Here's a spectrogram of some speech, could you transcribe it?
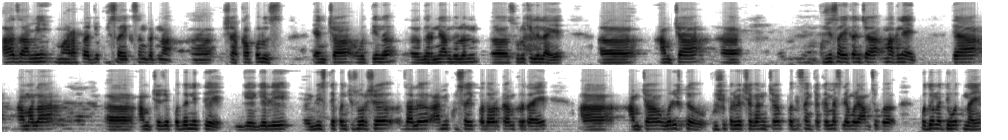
आज आम्ही महाराष्ट्र राज्य कृषी सहाय्यक संघटना शाखा पलूस यांच्या वतीनं धरणे आंदोलन सुरू केलेलं आहे. आमच्या कृषी सहाय्यकांच्या मागण्या आहेत. त्या आम्हाला आमचे जे पदनेते गे गेली वीस ते पंचवीस वर्ष झालं आम्ही कृषी सहाय्यक पदावर काम करत आहे. आमच्या वरिष्ठ कृषी पर्यवेक्षकांच्या पदसंख्या कमी असल्यामुळे आमची प पदोन्नती होत नाही.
